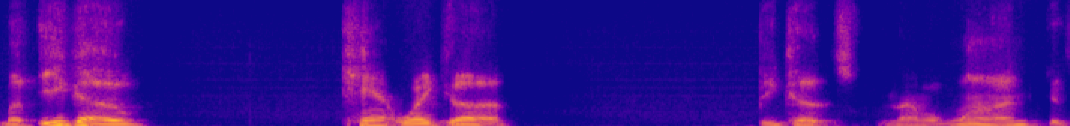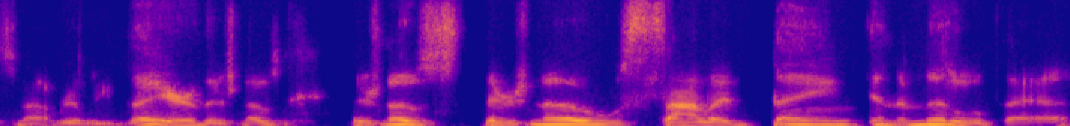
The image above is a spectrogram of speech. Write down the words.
But ego can't wake up because number one, it's not really there. There's no, there's no, there's no solid thing in the middle of that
